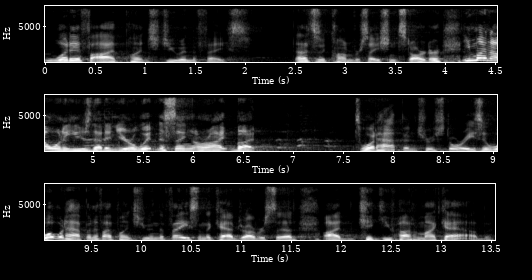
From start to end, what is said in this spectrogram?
what if I punched you in the face? Now, that's a conversation starter. You might not want to use that in your witnessing, all right? But it's what happened, true story. He said, What would happen if I punched you in the face? And the cab driver said, I'd kick you out of my cab.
